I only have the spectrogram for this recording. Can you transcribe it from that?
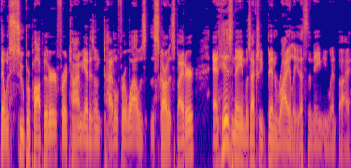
that was super popular for a time. He had his own title for a while. Was the Scarlet Spider, and his name was actually Ben Riley. That's the name he went by.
